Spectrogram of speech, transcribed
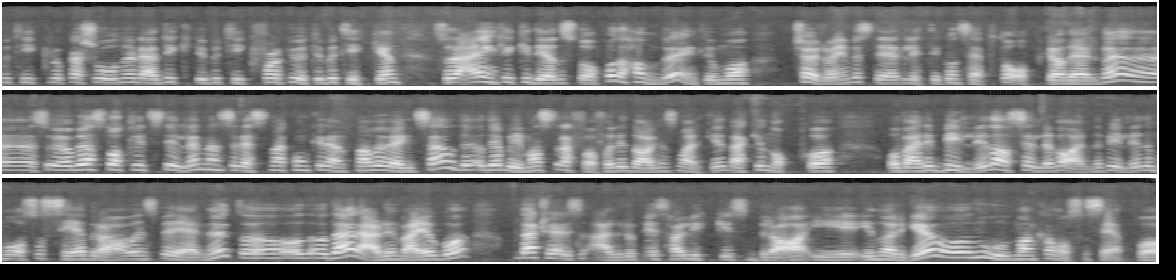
butikklokasjoner. Det er dyktige butikkfolk ute i butikken. Så det er egentlig ikke det det står på. Det handler egentlig om å tørre å investere litt i konseptet og oppgradere det. Eh, så ØB har stått litt stille, mens resten av konkurrentene har beveget seg. Og det, og det blir man straffa for i dagens marked. Det er ikke nok å, å være billig, da, selge varene billig. Det må også se bra og inspirerende ut. Og, og, og der er det en vei å gå. Der tror jeg liksom Europris har lykkes bra i, i, Norge, og noe man kan også se på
